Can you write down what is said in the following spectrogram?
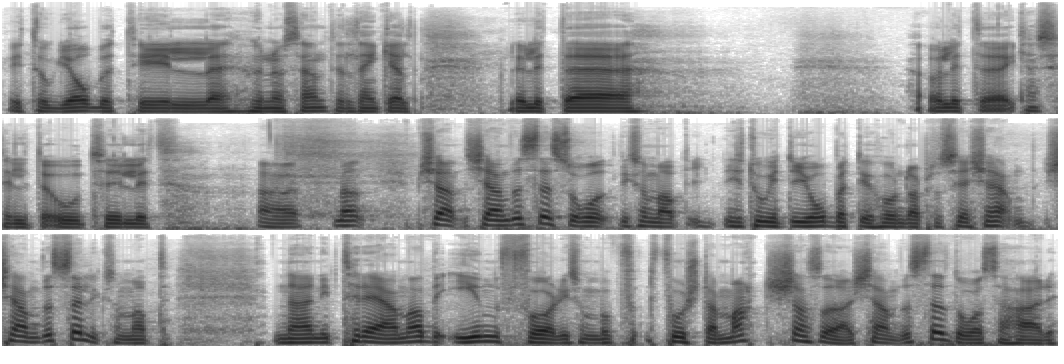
vi tog jobbet till 100% helt enkelt. Det blev lite, det var lite, kanske lite otydligt. Uh, men kändes det så liksom att ni tog inte jobbet till 100%? Kändes det liksom att när ni tränade inför liksom första matchen så där, kändes det då så här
